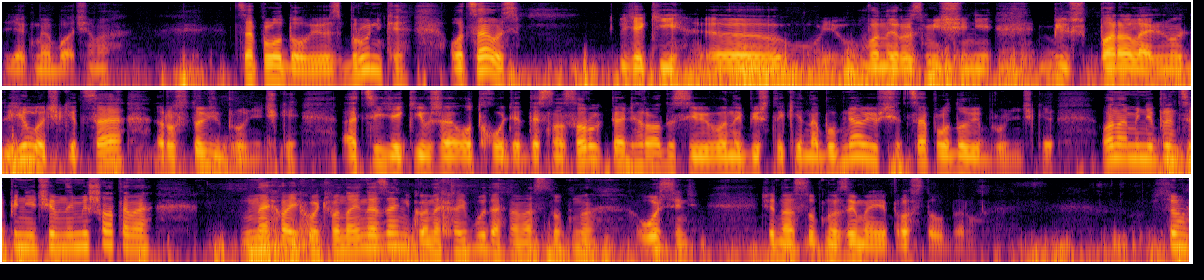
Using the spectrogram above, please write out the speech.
як ми бачимо. Це плодові ось бруньки. Оце ось, які е, вони розміщені більш паралельно гілочки, це ростові брунічки. А ці, які вже отходять десь на 45 градусів, і вони більш такі набубнявіші, це плодові брунічки. Вона мені, в принципі, нічим не мішатиме. Нехай хоч вона і низенько, нехай буде на наступну осінь чи на наступну зиму її просто уберу. Все,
